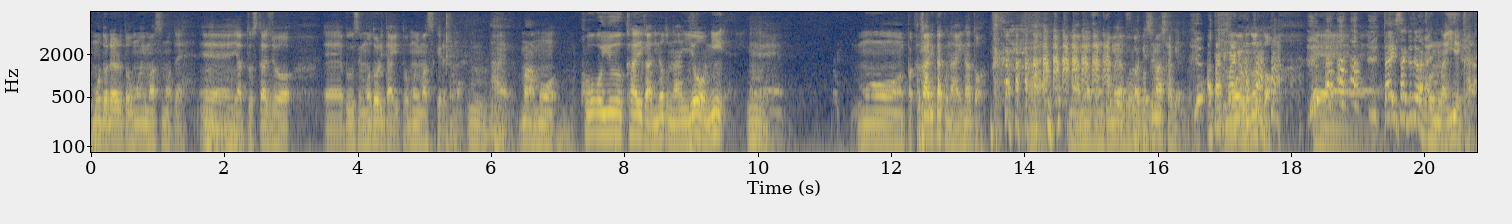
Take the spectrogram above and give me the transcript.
戻れると思いますので、えーやっとスタジオ、えーブースに戻りたいと思いますけれども、はい、まあもうこういう会が二度とないように、えーもうやっぱかかりたくないなと、はい、まあ皆さんご迷惑おかけしましたけれども。当たり前のもう二度と、え対策ではー、ない。そんな家から、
